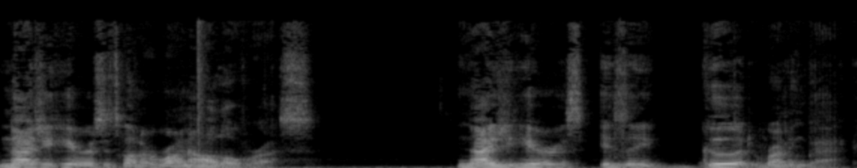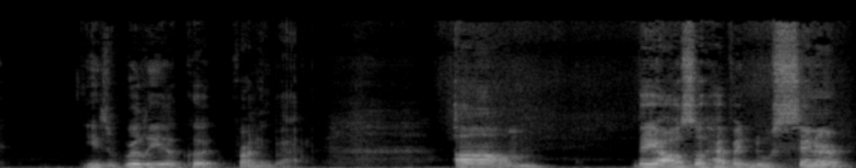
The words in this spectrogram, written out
Najee Harris is going to run all over us. Najee Harris is a good running back. He's really a good running back. Um, they also have a new center,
